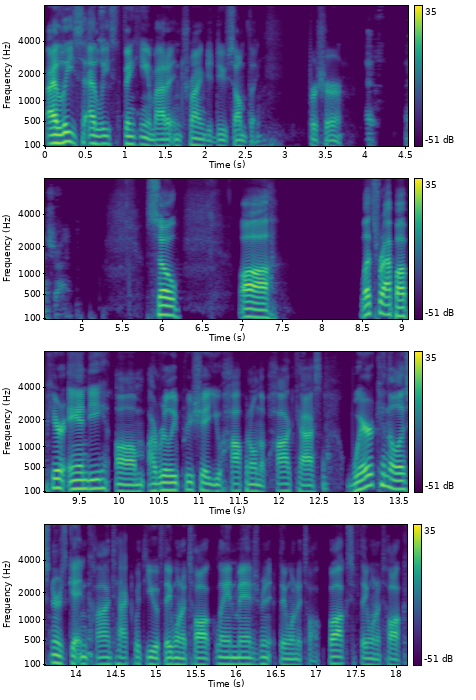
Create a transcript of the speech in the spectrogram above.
at least at least thinking about it and trying to do something for sure. That's right. So, uh, let's wrap up here, Andy. Um, I really appreciate you hopping on the podcast. Where can the listeners get in contact with you if they want to talk land management, if they want to talk bucks, if they want to talk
